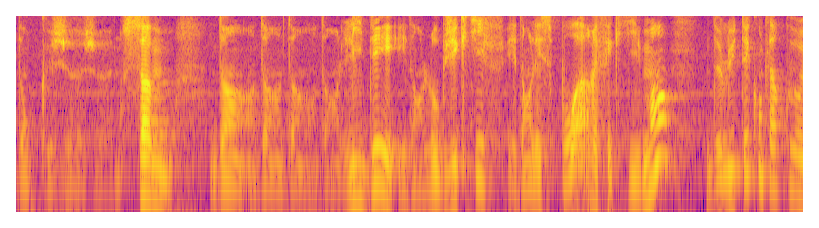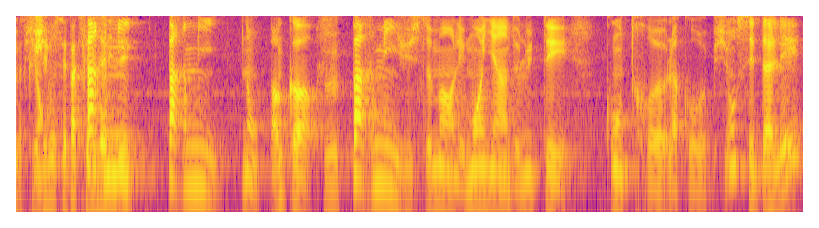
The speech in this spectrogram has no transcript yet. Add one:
donc nous sommes dans, dans, l'idée et dans l'objectif et dans l'espoir, effectivement, de lutter contre la corruption. Parce que chez nous, c'est pas criminalisé. Parmi, non, pas encore, parmi justement les moyens de lutter contre la corruption, c'est d'aller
